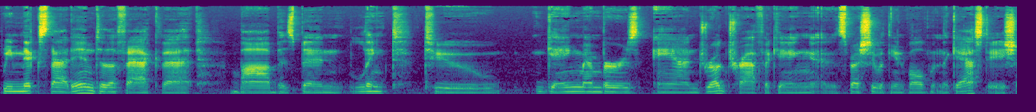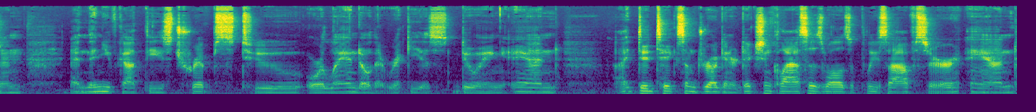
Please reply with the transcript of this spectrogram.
we mix that into the fact that Bob has been linked to gang members and drug trafficking, especially with the involvement in the gas station. And then you've got these trips to Orlando that Ricky is doing. And I did take some drug interdiction classes while as a police officer, and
